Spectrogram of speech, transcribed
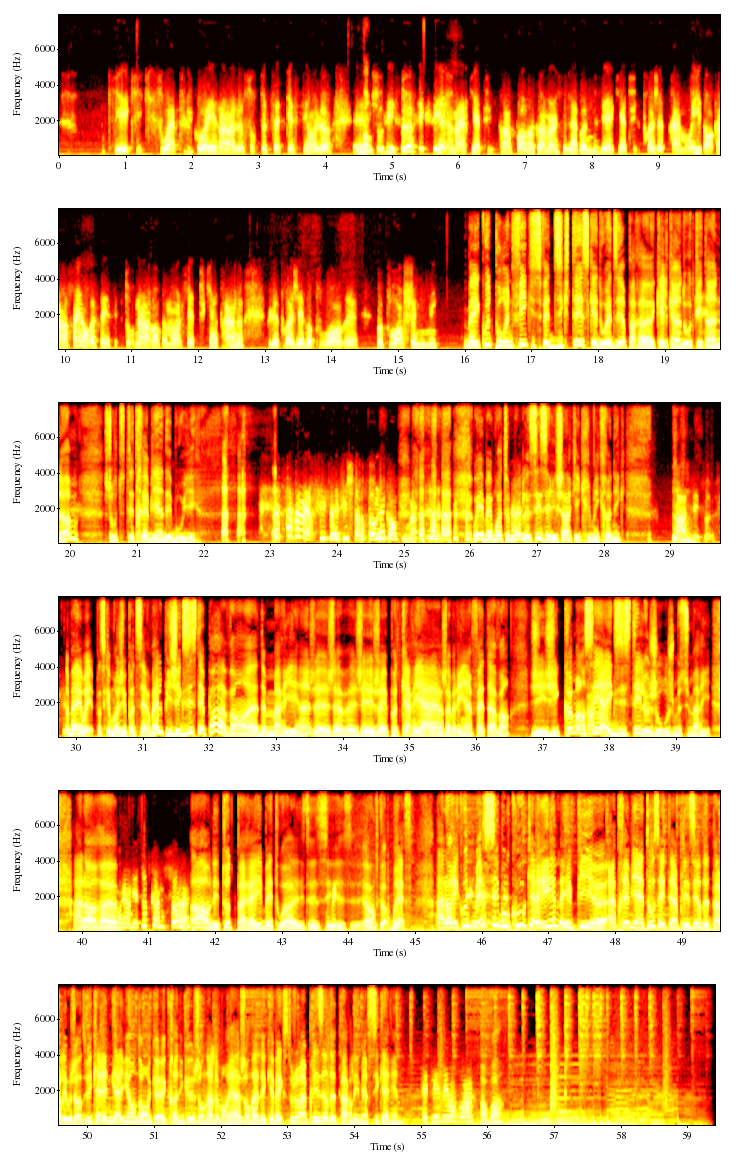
qui, qui, soit plus cohérent là, sur toute cette question-là. Euh, une chose est sûre, c'est que c'est un maire qui appuie le transport en commun, c'est la bonne nouvelle, qui appuie le projet de tramway. Donc enfin, on va se tourner en rond comme on le fait depuis quatre ans. Là, puis le projet va pouvoir euh, va pouvoir cheminer. Ben écoute, pour une fille qui se fait dicter ce qu'elle doit dire par euh, quelqu'un d'autre qui est un homme, je trouve que tu t'es très bien débrouillé. Merci Sophie, je te retourne le compliment. oui, ben moi tout le monde le sait, c'est Richard qui écrit mes chroniques. Ah, c'est ça. Ben oui, parce que moi, j'ai pas de cervelle. Puis j'existais pas avant euh, de me marier. Hein. J'avais, j'avais pas de carrière, j'avais rien fait avant. J'ai commencé ah à exister le jour où je me suis mariée. Alors. Euh, ah oui, on est toutes comme ça. Hein, ah, on est toutes pareilles. Ben toi, c'est. En tout cas, bref. Alors écoute, merci beaucoup, Karine. Et puis euh, à très bientôt. Ça a été un plaisir de te parler aujourd'hui. Karine Gagnon, donc chroniqueuse Journal de Montréal, Journal de Québec. C'est toujours un plaisir de te parler. Merci, Karine. Ça fait plaisir. Au revoir. Au revoir.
